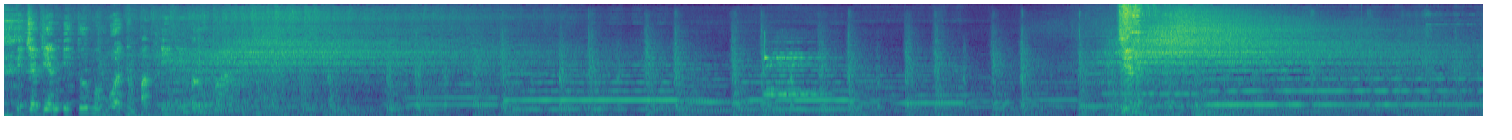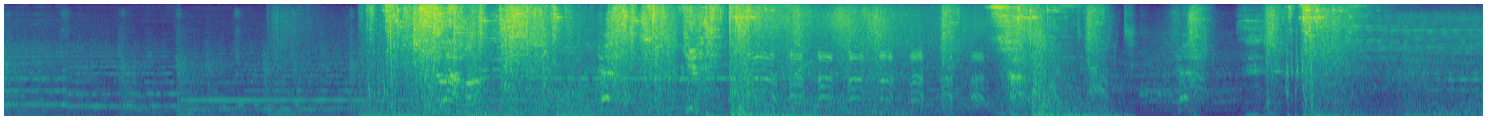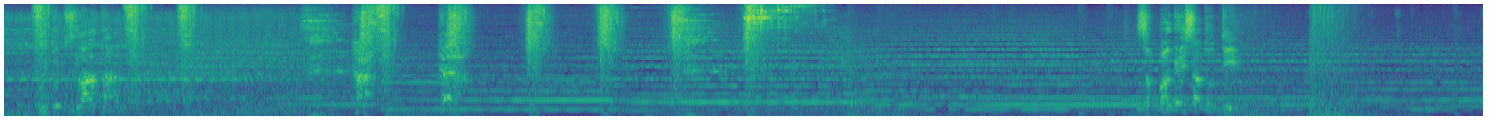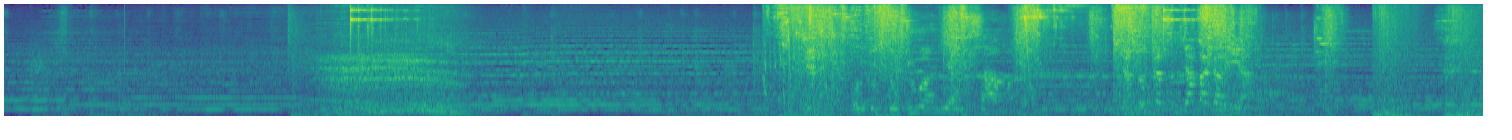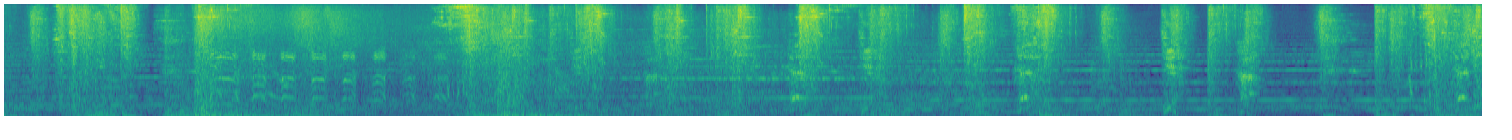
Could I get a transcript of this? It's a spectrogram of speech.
Kejadian itu membuat tempat ini berubah. Selatan. Sebagai satu tim, untuk tujuan yang sama. Jatuhkan senjata kalian.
